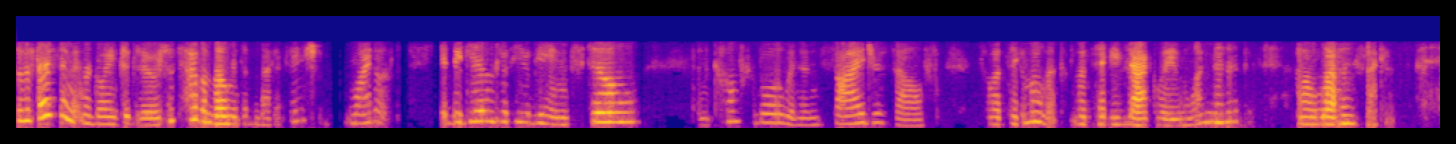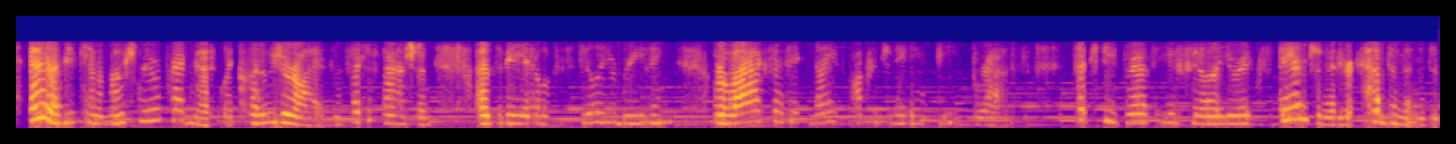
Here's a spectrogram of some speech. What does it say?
so the first thing that we're going to do is just have a moment of meditation. Why not? It begins with you being still and comfortable within inside yourself. So let's take a moment. Let's take exactly one minute and 11 seconds. And you can emotionally or pragmatically close your eyes in such a fashion as to be able to still your breathing, relax, and take nice oxygenating deep breaths. such deep breath, you feel your expansion of your abdomen as it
